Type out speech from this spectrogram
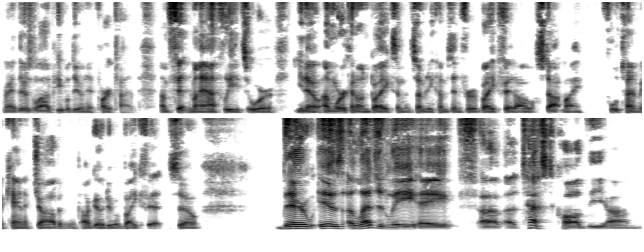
right? There's a lot of people doing it part time. I'm fitting my athletes or, you know, I'm working on bikes and when somebody comes in for a bike fit, I will stop my full time mechanic job and I'll go do a bike fit. So there is allegedly a, uh, a test called the, um,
